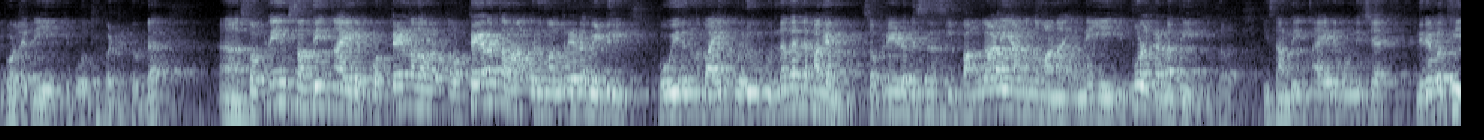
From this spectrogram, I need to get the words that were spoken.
ഇപ്പോൾ എൻ ഐ എക്ക് ബോധ്യപ്പെട്ടിട്ടുണ്ട്. സ്വപ്നയും സന്ദീപ് നായരും ഒട്ടേണ ഒട്ടേറെ തവണ ഒരു മന്ത്രിയുടെ വീട്ടിൽ പോയിരുന്നതായും ഒരു ഉന്നതന്റെ മകൻ സ്വപ്നയുടെ ബിസിനസ്സിൽ പങ്കാളിയാണെന്നുമാണ് എൻ ഐ എ ഇപ്പോൾ കണ്ടെത്തിയിരിക്കുന്നത്. ഈ സന്ദീപ് നായരും ഒന്നിച്ച് നിരവധി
